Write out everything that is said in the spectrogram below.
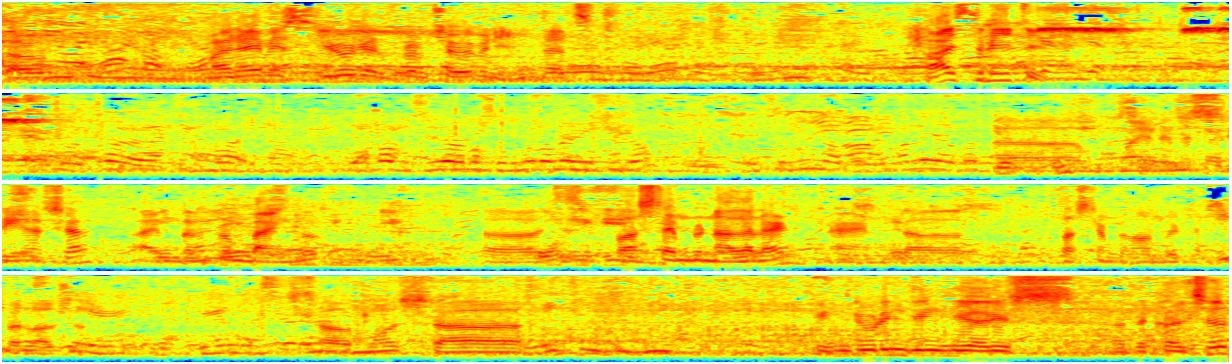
So my name is Jürgen from Germany. That's nice to meet you. My name is Sri Harsha. I'm from Bangalore. Uh, this is first time to Nagaland and uh, first time to Hornbill Festival also. So most uh, including thing here is uh, the culture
